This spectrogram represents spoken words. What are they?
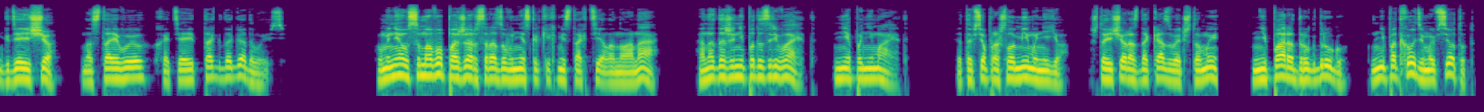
«Где еще?» Настаиваю, хотя и так догадываюсь. У меня у самого пожар сразу в нескольких местах тела, но она... Она даже не подозревает, не понимает. Это все прошло мимо нее. что еще раз доказывает, что мы не пара друг другу, не подходим и все тут.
